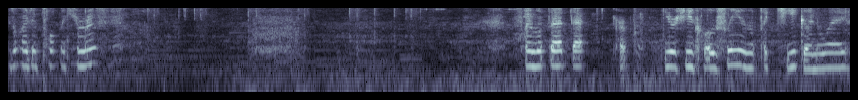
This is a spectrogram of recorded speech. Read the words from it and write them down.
So I just pull up my cameras. If I looked at that he or she closely, it looked like Chica in a way.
